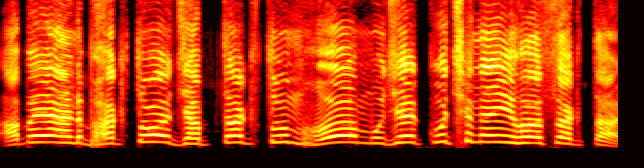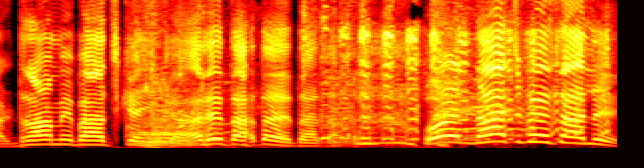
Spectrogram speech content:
अबे अनभक्तो जब तक तुम हो मुझे कुछ नहीं हो सकता। ड्रामेबाज कहीं का। अरे दादा है दादा। ओए नाच बे साले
